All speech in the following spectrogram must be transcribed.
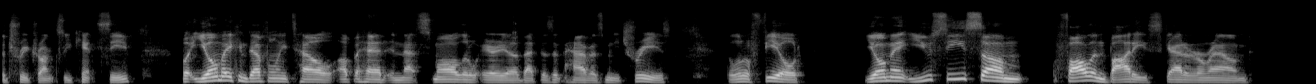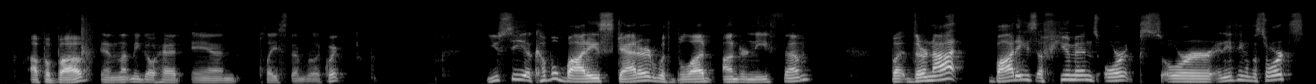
the tree trunk, so you can't see. But Yome can definitely tell up ahead in that small little area that doesn't have as many trees, the little field. Yome, you see some fallen bodies scattered around up above. And let me go ahead and place them really quick. You see a couple bodies scattered with blood underneath them, but they're not bodies of humans, orcs, or anything of the sorts.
